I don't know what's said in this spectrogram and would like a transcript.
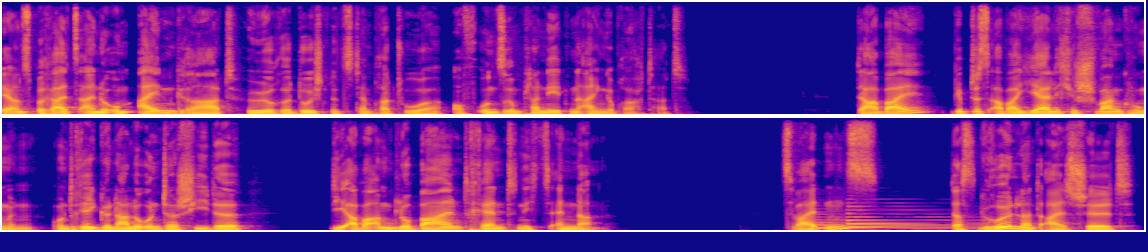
der uns bereits eine um ein Grad höhere Durchschnittstemperatur auf unserem Planeten eingebracht hat. Dabei gibt es aber jährliche Schwankungen und regionale Unterschiede, die aber am globalen Trend nichts ändern. Zweitens, das Grönland-Eisschild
